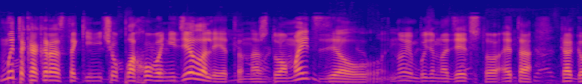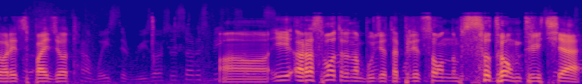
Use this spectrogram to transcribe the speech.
мы-то как раз-таки ничего плохого не делали. Это наш дуамейт сделал. Ну и будем надеяться, что это, как говорится, пойдет а, и рассмотрено будет апелляционным судом Твича.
